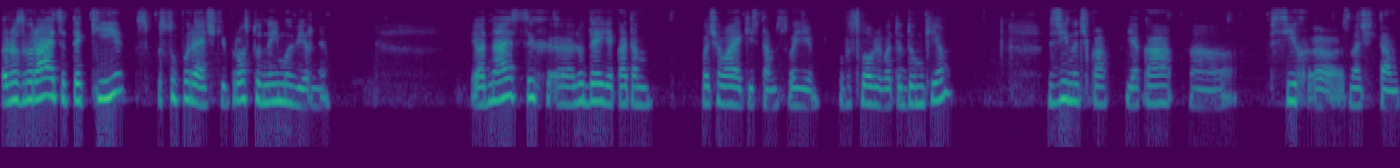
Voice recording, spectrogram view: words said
розгораються такі суперечки, просто неймовірні. І одна із цих е, людей, яка там почала якісь там свої висловлювати думки, жіночка, яка е, всіх, е, значить, там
